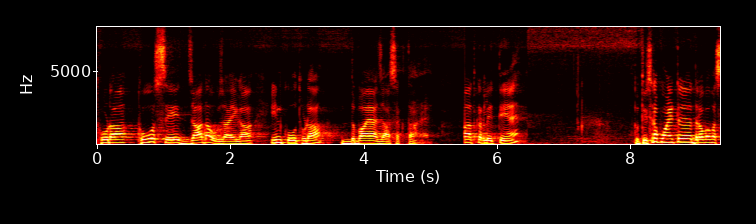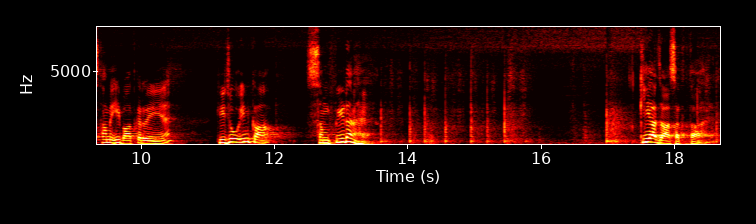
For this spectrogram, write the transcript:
थोड़ा ठोस से ज़्यादा हो जाएगा। इनको थोड़ा दबाया जा सकता है। बात कर लेते हैं। तो तीसरा पॉइंट द्रव अवस्था में ही बात कर रहे हैं कि जो इनका संपीड़न है, किया जा सकता है।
